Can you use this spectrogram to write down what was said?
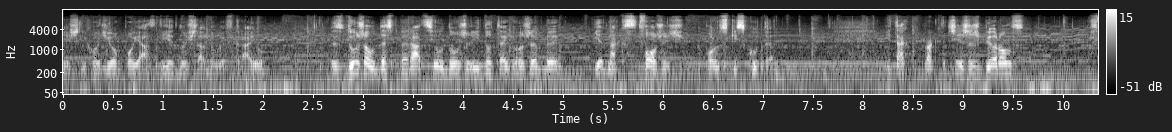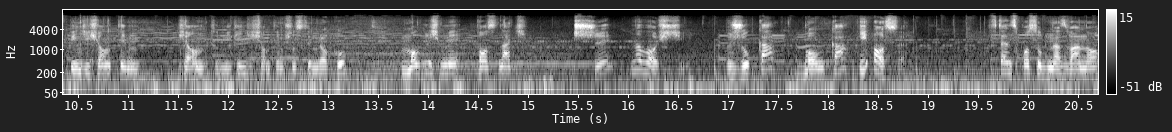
jeśli chodzi o pojazdy jednośladowe w kraju, z dużą desperacją dążyli do tego, żeby jednak stworzyć polski skuter. I tak praktycznie rzecz biorąc, w 55 i 56 roku mogliśmy poznać trzy nowości: Żuka, Bąka i Osę. W ten sposób nazwano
